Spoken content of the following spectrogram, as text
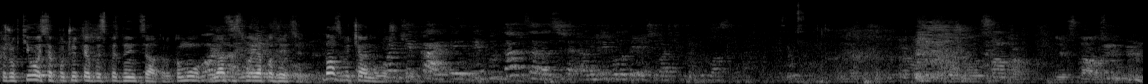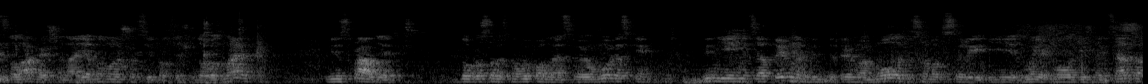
кажу, хотілося почути безпосередньо ініціатора, тому я це своя позиція. Так, да, звичайно, ваша. Почекайте, депутат зараз ще, Андрій Володимирович Ващенко, будь ласка. Олександра, як старосту села Гайшина, я думаю, що всі про це чудово знають. Він справді добросовісно виконує свої обов'язки. Він є ініціативним, він підтримує молодь у саме в селі, і ми, як молодіжний центр,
